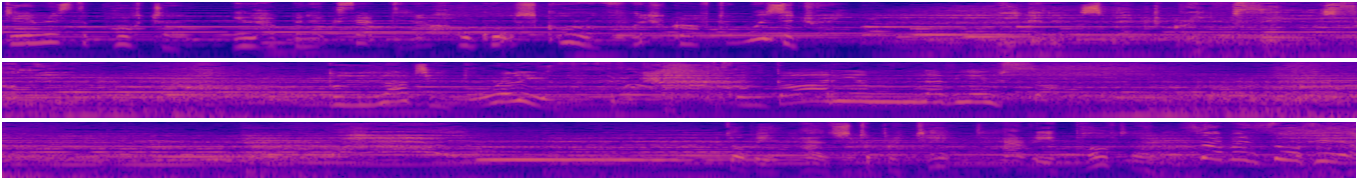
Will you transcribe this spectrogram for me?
Dear Mr. Potter, you have been accepted at Hogwarts School of Witchcraft and Wizardry. We can expect great things from you. Bloody brilliant! Wingardium Leviosa. Dobby has to protect Harry Potter. Serpensortia!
